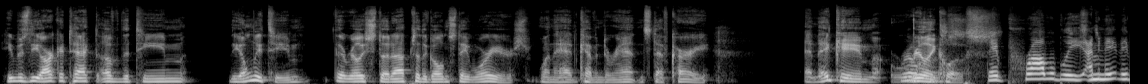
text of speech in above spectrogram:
he was the architect of the team, the only team that really stood up to the Golden State Warriors when they had Kevin Durant and Steph Curry. And they came Real really close. close. They probably, I mean, they, they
